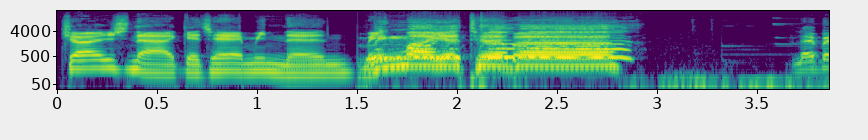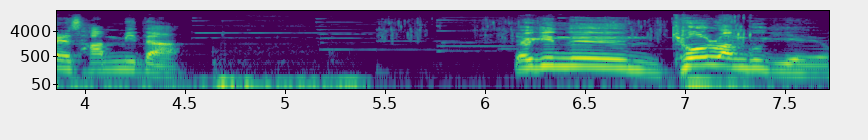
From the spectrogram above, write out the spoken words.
전신하게 재밌는 맹마 맹마 유튜브 레벨 4입니다. 여기는 겨울 왕국이에요.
